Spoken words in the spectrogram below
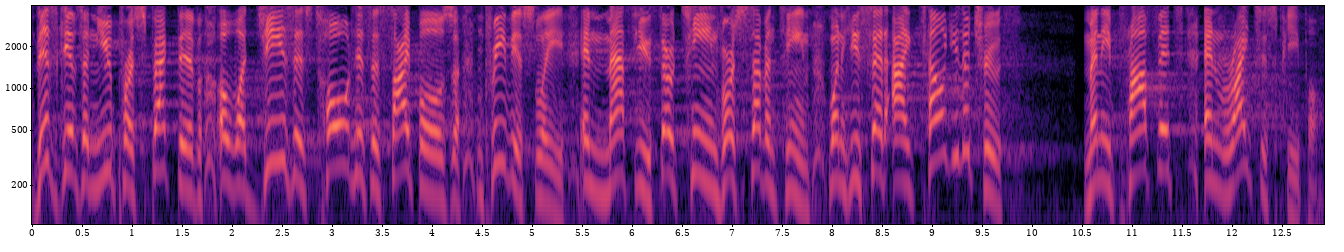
This gives a new perspective of what Jesus told his disciples previously in Matthew 13, verse 17, when he said, I tell you the truth, many prophets and righteous people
